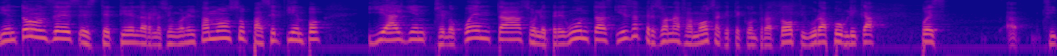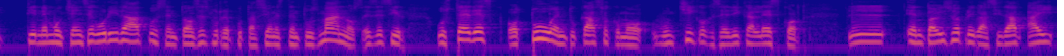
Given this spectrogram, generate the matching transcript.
Y entonces, este, tienes la relación con el famoso, pasa el tiempo y alguien se lo cuentas o le preguntas y esa persona famosa que te contrató, figura pública, pues ah, si tiene mucha inseguridad, pues entonces su reputación está en tus manos. Es decir, ustedes o tú en tu caso como un chico que se dedica al escort, en tu aviso de privacidad hay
